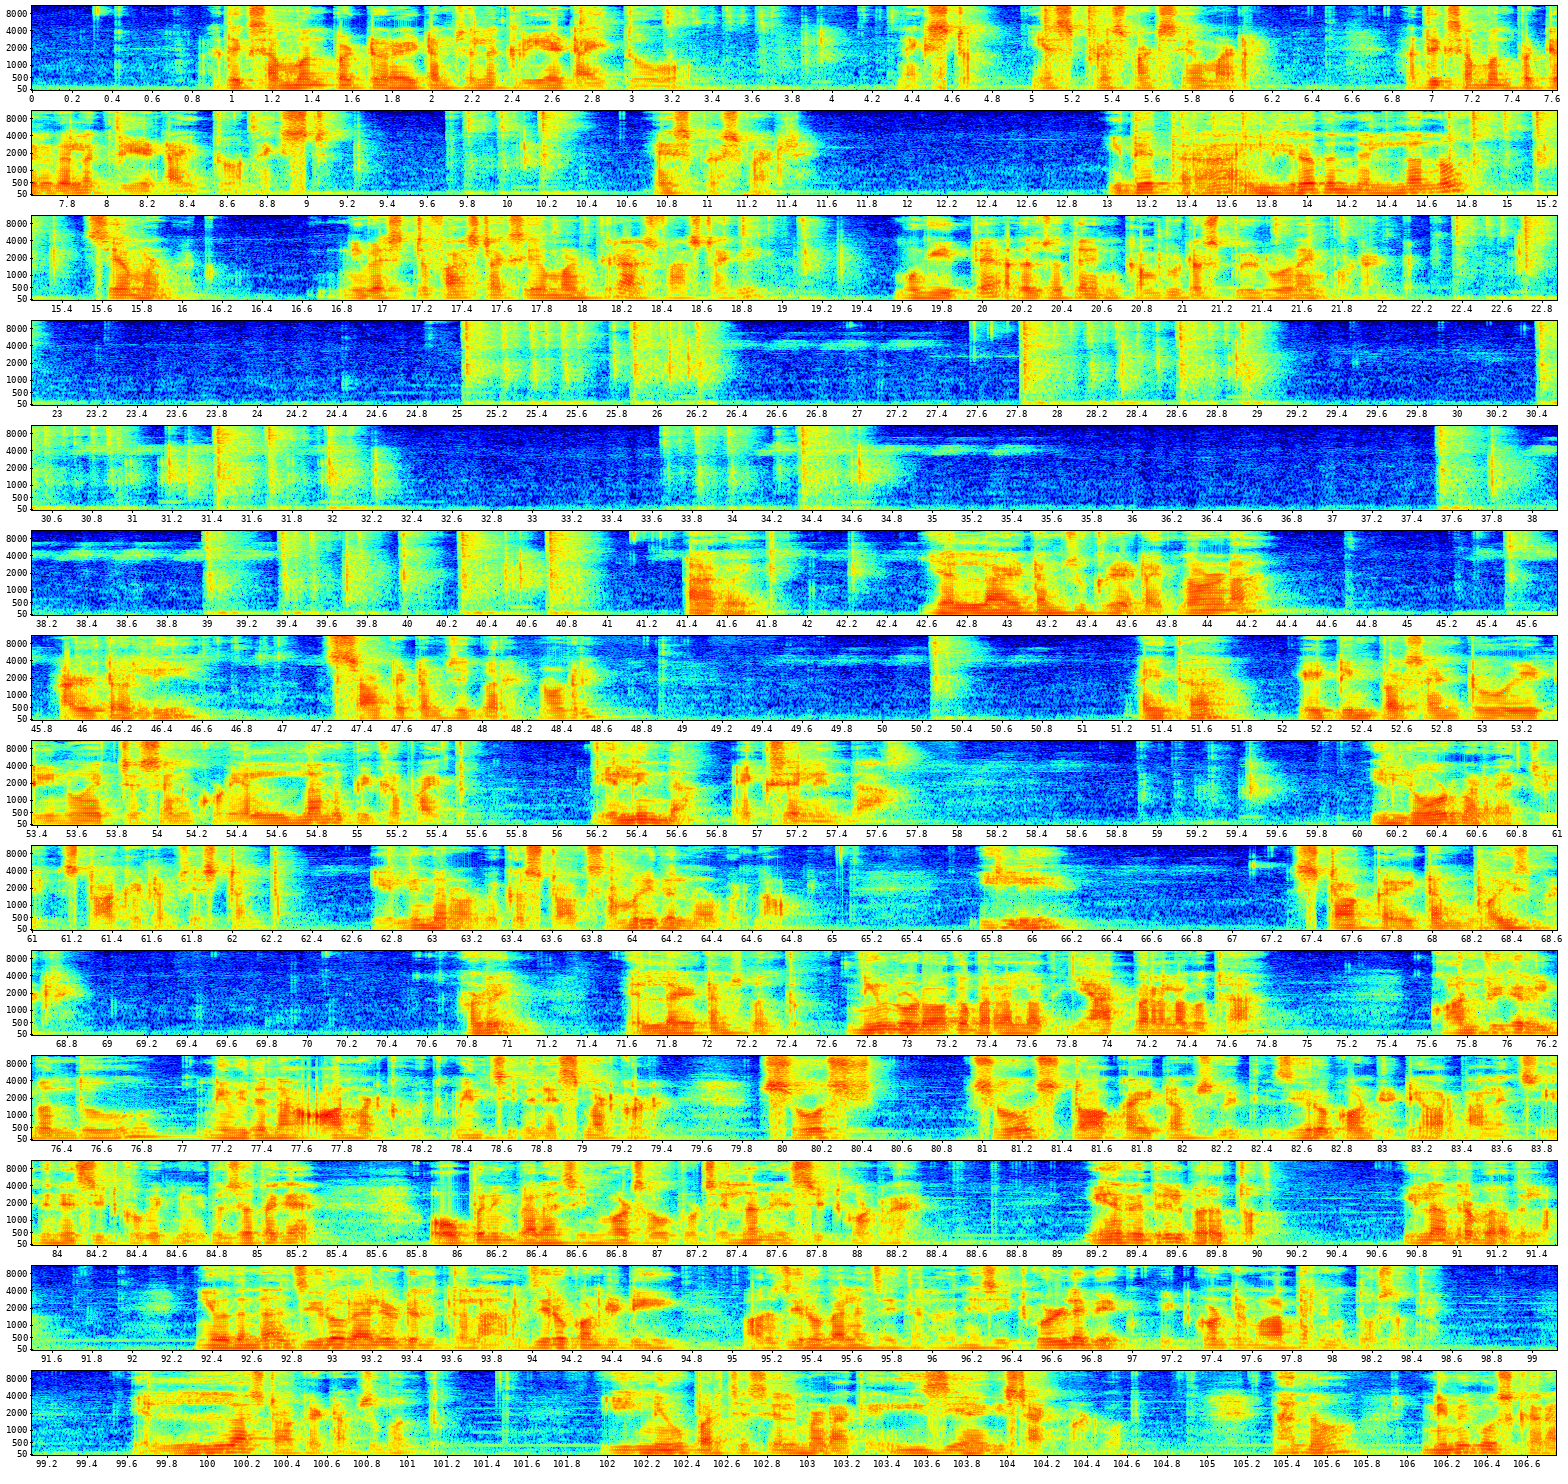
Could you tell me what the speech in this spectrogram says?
ಅದಕ್ಕೆ ಸಂಬಂಧಪಟ್ಟಿರೋ ಐಟಮ್ಸ್ ಎಲ್ಲ ಕ್ರಿಯೇಟ್ ಆಯಿತು. ನೆಕ್ಸ್ಟ್ ಎಸ್ ಪ್ರೆಸ್ ಮಾಡಿ ಸೇವ್ ಮಾಡಿರಿ. ಅದಕ್ಕೆ ಸಂಬಂಧಪಟ್ಟಿರೋದೆಲ್ಲ ಕ್ರಿಯೇಟ್ ಆಯಿತು. ನೆಕ್ಸ್ಟ್ ಎಸ್ ಪ್ರೆಸ್ ಮಾಡಿರಿ. ಇದೇ ಥರ ಇಲ್ಲಿ ಇರೋದನ್ನೆಲ್ಲನೂ ಸೇವ್ ಮಾಡಬೇಕು. ನೀವೆಷ್ಟು ಫಾಸ್ಟಾಗಿ ಸೇವ್ ಮಾಡ್ತೀರಾ ಅಷ್ಟು ಫಾಸ್ಟಾಗಿ ಮುಗಿಯುತ್ತೆ. ಅದ್ರ ಜೊತೆ ನಿಮ್ಮ ಕಂಪ್ಯೂಟರ್ ಸ್ಪೀಡ್ ಕೂಡ ಇಂಪಾರ್ಟೆಂಟ್ ಆಗೋಯ್ತು. ಎಲ್ಲ ಐಟಮ್ಸು ಕ್ರಿಯೇಟ್ ಆಯ್ತು. ನೋಡೋಣ. ಅಲ್ಟ್ರಲ್ಲಿ ಸ್ಟಾಕ್ ಐಟಮ್ಸಿಗೆ ಬರ್ರಿ ನೋಡ್ರಿ. ಆಯ್ತಾ? Eighteen percent, eighteen H S N ಕೊಡಿ ಎಲ್ಲನೂ ಪಿಕಪ್ ಆಯಿತು. ಎಲ್ಲಿಂದ? ಎಕ್ಸೆಲ್ಲಿಂದ ಇಲ್ಲಿ ನೋಡಬಾರ್ದು ಆ್ಯಕ್ಚುಲಿ ಸ್ಟಾಕ್ ಐಟಮ್ಸ್ ಎಷ್ಟಂತ. ಎಲ್ಲಿಂದ ನೋಡಬೇಕು? ಸ್ಟಾಕ್ ಸಮರಿದಲ್ಲಿ ನೋಡ್ಬೇಕು ನಾವು. ಇಲ್ಲಿ ಸ್ಟಾಕ್ ಐಟಮ್ ವೈಸ್ ಮಾಡಿರಿ. ನೋಡ್ರಿ? ಎಲ್ಲ ಐಟಮ್ಸ್ ಬಂತು. ನೀವು ನೋಡುವಾಗ ಬರಲ್ಲ ಅದು. ಯಾಕೆ ಬರಲ್ಲ ಗೊತ್ತಾ? ಕಾನ್ಫಿಗರಲ್ಲಿ ಬಂದು ನೀವು ಇದನ್ನು ಆನ್ ಮಾಡ್ಕೋಬೇಕು. ಮೀನ್ಸ್ ಇದನ್ನು ಎಸ್ ಮಾಡ್ಕೊಳ್ರಿ. Show show stock items with zero quantity or balance ಇದನ್ನು ಎಸ್ ಇಟ್ಕೋಬೇಕು ನೀವು. ಇದ್ರ ಜೊತೆಗೆ ಓಪನಿಂಗ್ ಬ್ಯಾಲೆನ್ಸ್ ಇನ್ವರ್ಡ್ಸ್ ಔಟ್ವರ್ಡ್ಸ್ ಎಲ್ಲನೂ ಎಸ್ ಇಟ್ಕೊಂಡ್ರೆ ಏನಾರು ಇದ್ರೆ ಇಲ್ಲಿ ಬರುತ್ತೆ ಅದು ಇಲ್ಲಾಂದರೆ ಬರೋದಿಲ್ಲ. ನೀವು ಅದನ್ನು ಝೀರೋ ವ್ಯಾಲ್ಯೂಡ್ ಇರುತ್ತಲ್ಲ ಝೀರೋ ಕ್ವಾಂಟಿಟಿ ಅವ್ರು ಝೀರೋ ಬ್ಯಾಲೆನ್ಸ್ ಐತಲ್ಲ, ಅದನ್ನು ಇಟ್ಕೊಳ್ಳೇಬೇಕು. ಇಟ್ಕೊಂಡ್ರೆ ಮಾತ್ರ ನಿಮಗೆ ತೋರಿಸುತ್ತೆ. ಎಲ್ಲ ಸ್ಟಾಕ್ ಐಟಮ್ಸು ಬಂತು. ಈಗ ನೀವು ಪರ್ಚೇಸ್ ಸೇಲ್ ಮಾಡೋಕ್ಕೆ ಈಸಿಯಾಗಿ ಸ್ಟಾರ್ಟ್ ಮಾಡ್ಬೋದು. ನಾನು ನಿಮಗೋಸ್ಕರ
